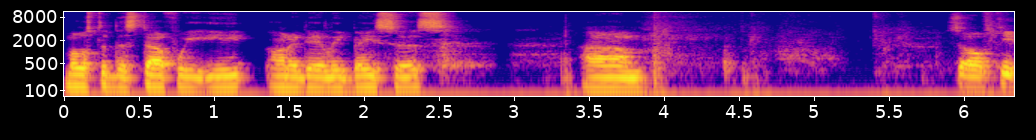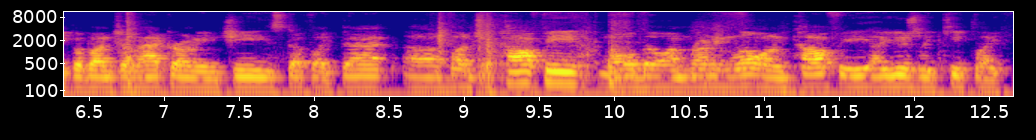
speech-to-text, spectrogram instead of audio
most of the stuff we eat on a daily basis um, so keep a bunch of macaroni and cheese, stuff like that. Uh, a bunch of coffee, although I'm running low on coffee, I usually keep like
